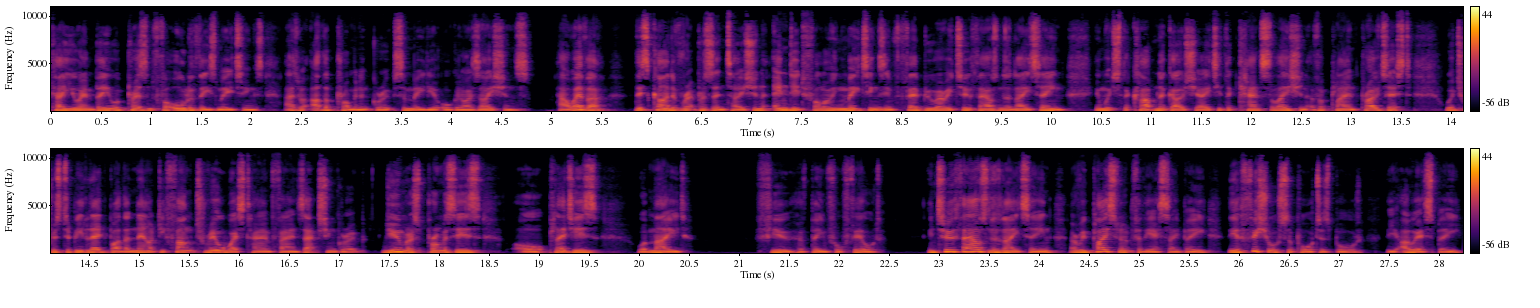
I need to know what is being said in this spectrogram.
KUMB were present for all of these meetings, as were other prominent groups and media organisations. However, this kind of representation ended following meetings in February 2018, in which the club negotiated the cancellation of a planned protest, which was to be led by the now defunct Real West Ham Fans Action Group. Numerous promises, or pledges, were made. Few have been fulfilled. In 2018, a replacement for the SAB, the official supporters board, the OSB,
